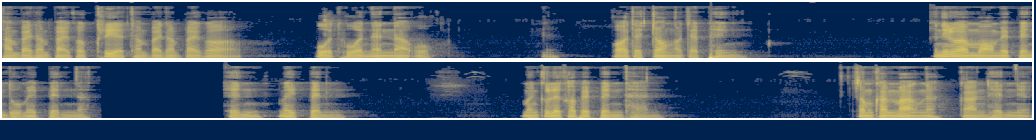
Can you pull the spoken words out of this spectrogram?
ทำไปทำไปก็เครียดทำไปทำไปก็ปวดหัวแน่นหน้าอก เพราะแต่จ้องเอาแต่เพ่ง อันนี้เรียกว่ามองไม่เป็นดูไม่เป็นนะ เห็นไม่เป็น มันก็เลยเข้าไปเป็นแทนสำคัญมากนะ การเห็นเนี่ย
